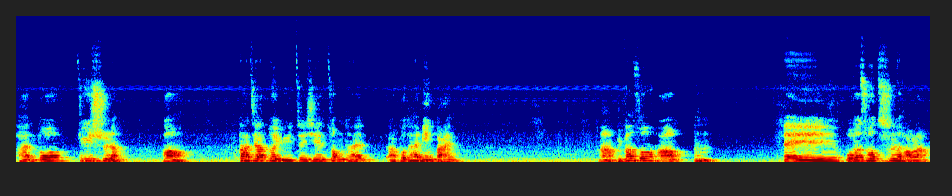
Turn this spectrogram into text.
很多居士啊，啊。大家对于这些状态啊不太明白啊，比方说好，哎，我们说吃好了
